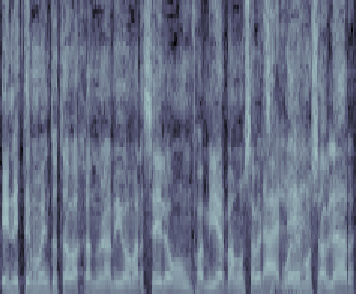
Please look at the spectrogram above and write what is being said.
En este momento está bajando un amigo Marcelo o un familiar. Vamos a ver si podemos hablar.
